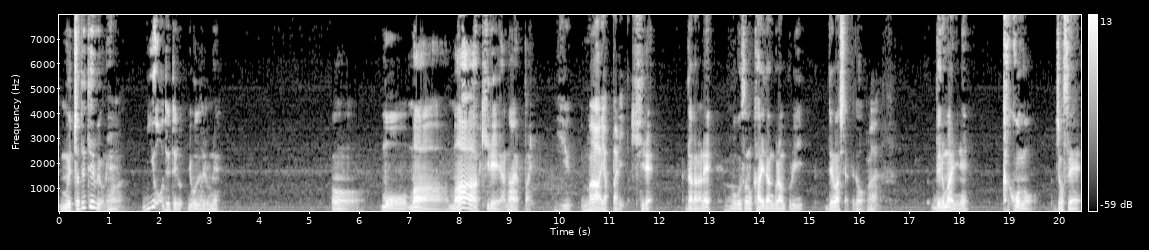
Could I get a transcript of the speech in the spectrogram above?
うん。めっちゃ出てるよね。はい。よう出てる。よう出てるね。うん。もう、まあ、まあ、綺麗やな、やっぱり。ゆまあ、やっぱり。綺麗。だからね、僕、その階段グランプリ出ましたけど、は出る前にね、過去の女性、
